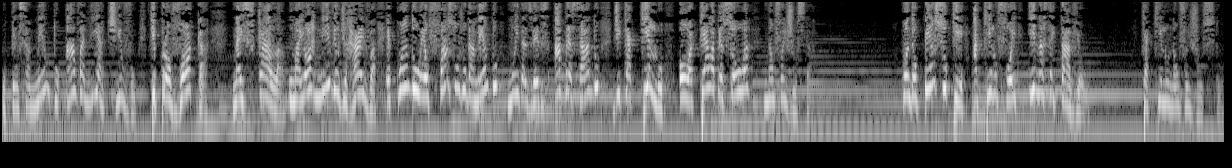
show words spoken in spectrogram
O pensamento avaliativo que provoca na escala o maior nível de raiva é quando eu faço um julgamento, muitas vezes apressado, de que aquilo ou aquela pessoa não foi justa. Quando eu penso que aquilo foi inaceitável, que aquilo não foi justo.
